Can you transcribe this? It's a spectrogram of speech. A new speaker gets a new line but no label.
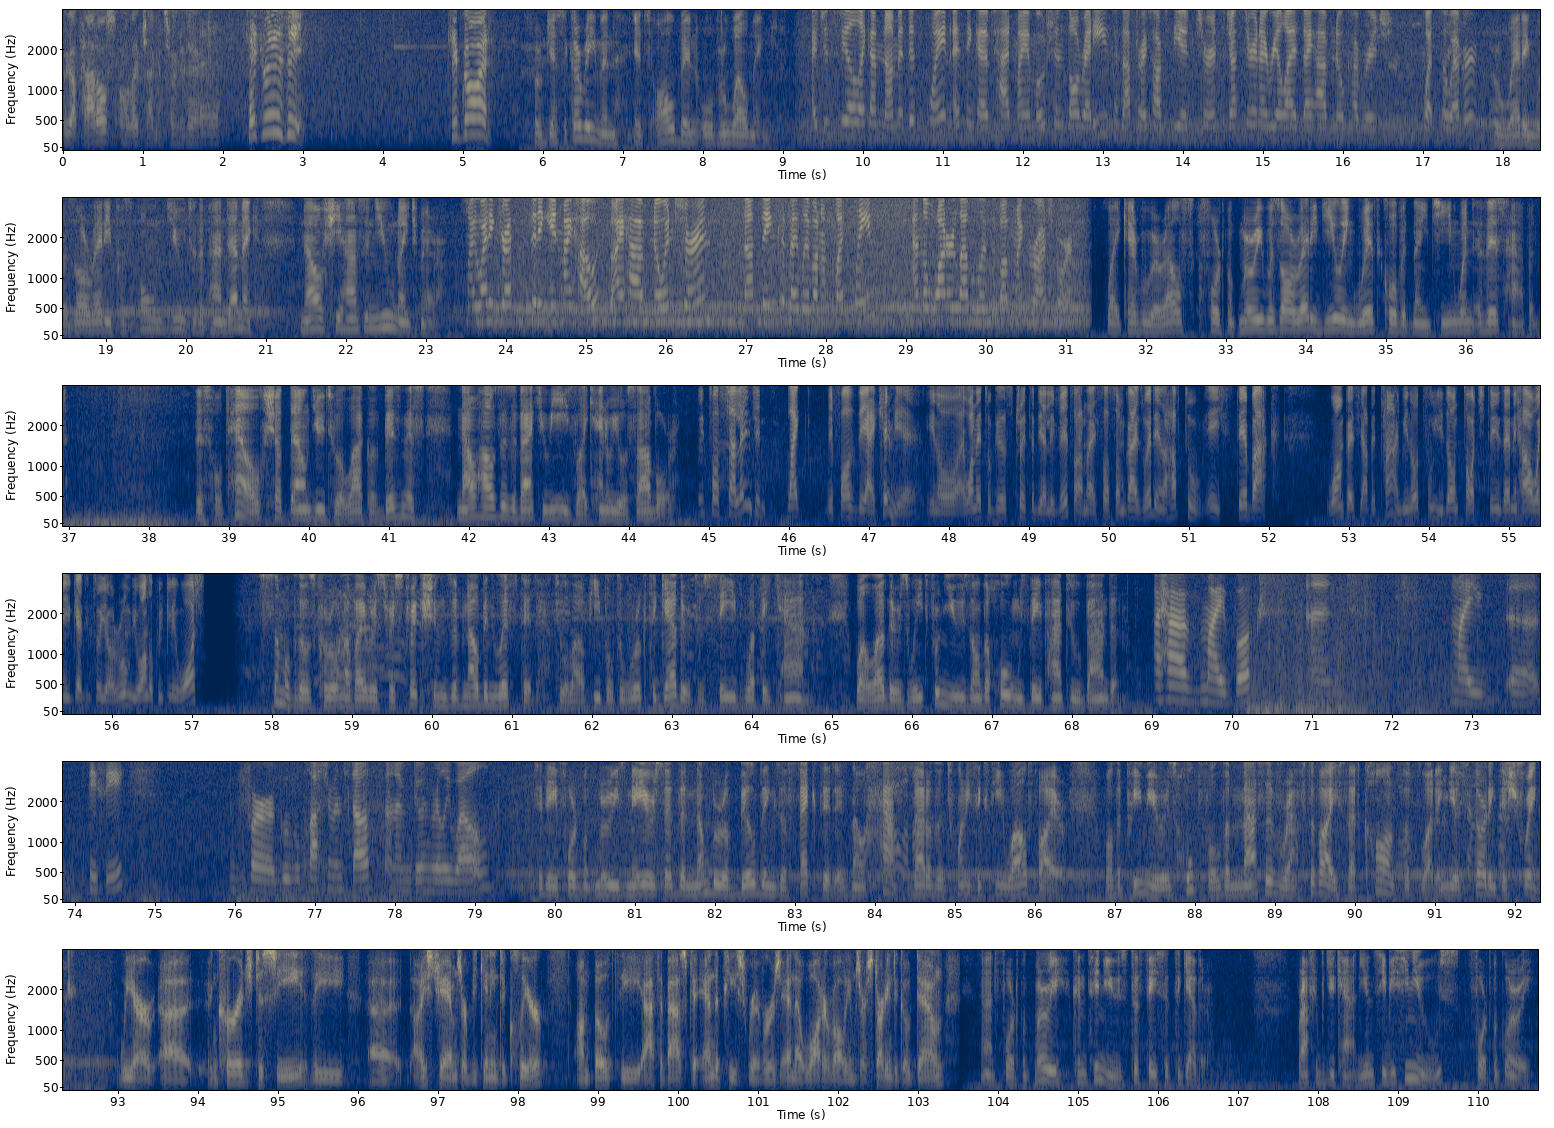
We got paddles. Oh, life jackets are under there. Take her easy. Keep going.
For Jessica Raymond, it's all been overwhelming.
I just feel like I'm numb at this point. I think I've had my emotions already because after I talked to the insurance adjuster and I realized I have no coverage whatsoever.
Her wedding was already postponed due to the pandemic. Now she has a new nightmare.
My wedding dress is sitting in my house. I have no insurance, nothing because I live on a floodplain, and the water level is above my garage door.
Like everywhere else, Fort McMurray was already dealing with COVID 19 when this happened. This hotel, shut down due to a lack of business, now houses evacuees like Henry Osabor.
It was challenging. Like the first day I came here, you know, I wanted to go straight to the elevator and I saw some guys waiting. I have to, hey, stay back. One person at a time, you know, so you don't touch things anyhow. When you get into your room, you want to quickly wash.
Some of those coronavirus restrictions have now been lifted to allow people to work together to save what they can while others wait for news on the homes they've had to abandon.
I have my books and my uh, PC for Google Classroom and stuff, and I'm doing really well.
Today, Fort McMurray's mayor said the number of buildings affected is now half that of the 2016 wildfire, while the premier is hopeful the massive raft of ice that caused the flooding is starting to shrink.
We are uh, encouraged to see the uh, ice jams are beginning to clear on both the Athabasca and the Peace rivers, and that water volumes are starting to go down.
And Fort McMurray continues to face it together. Raffy Boudjikanian, CBC News, Fort McMurray.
